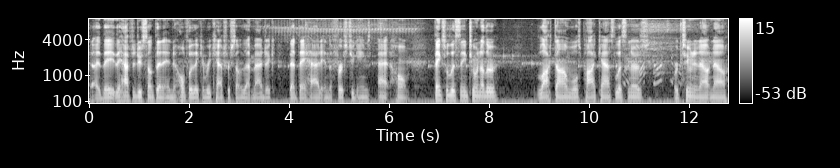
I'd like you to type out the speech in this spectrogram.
uh, they they have to do something and hopefully they can recapture some of that magic that they had in the first two games at home. Thanks for listening to another Locked On Wolves podcast listeners. We're tuning out now,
